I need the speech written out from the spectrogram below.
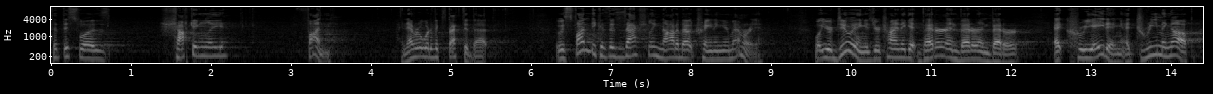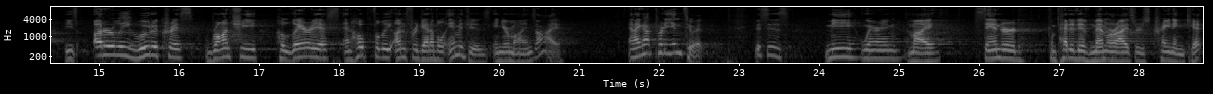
that this was shockingly fun. I never would have expected that. It was fun because this is actually not about training your memory. What you're doing is you're trying to get better and better and better at creating, at dreaming up these utterly ludicrous, raunchy, hilarious, and hopefully unforgettable images in your mind's eye. And I got pretty into it. This is me wearing my standard competitive memorizers training kit.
